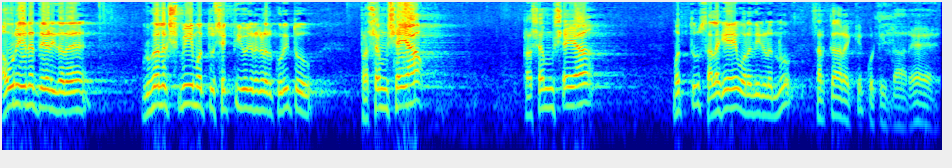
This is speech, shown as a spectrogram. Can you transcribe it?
ಅವರು ಏನಂತ ಹೇಳಿದ್ದಾರೆ? ಗೃಹಲಕ್ಷ್ಮಿ ಮತ್ತು ಶಕ್ತಿ ಯೋಜನೆಗಳ ಕುರಿತು ಪ್ರಶಂಸೆಯ ಪ್ರಶಂಸೆಯ ಮತ್ತು ಸಲಹೆ ವರದಿಗಳನ್ನು ಸರ್ಕಾರಕ್ಕೆ ಕೊಟ್ಟಿದ್ದಾರೆ.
